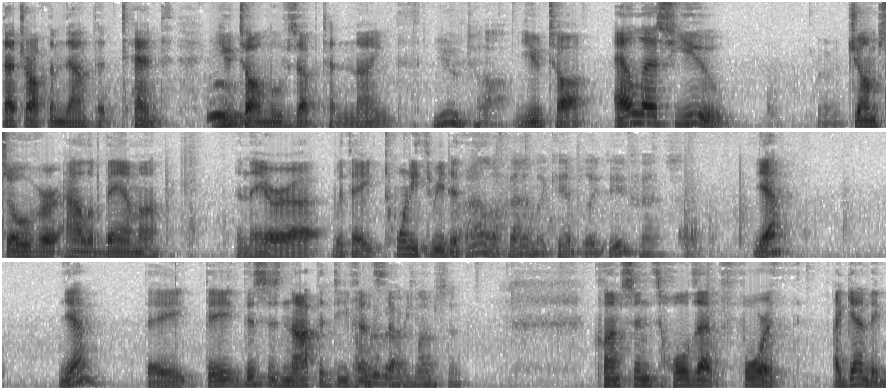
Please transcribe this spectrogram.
that dropped them down to tenth. Utah moves up to 9th. Utah. Utah, LSU Right. jumps over Alabama, and they are uh, with a twenty-three to Well, Alabama can't play defense. Yeah. Yeah. They they this is not the defense. Now, what that about we Clemson? Clemson holds at fourth. Again, they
